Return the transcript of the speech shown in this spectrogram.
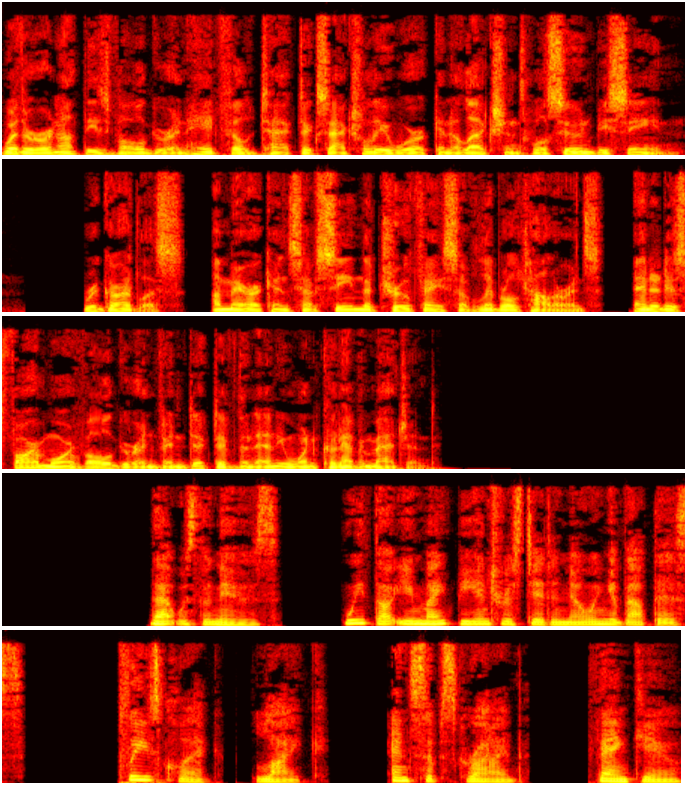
Whether or not these vulgar and hate-filled tactics actually work in elections will soon be seen. Regardless, Americans have seen the true face of liberal tolerance, and it is far more vulgar and vindictive than anyone could have imagined. That was the news. We thought you might be interested in knowing about this. Please click like, and subscribe. Thank you.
